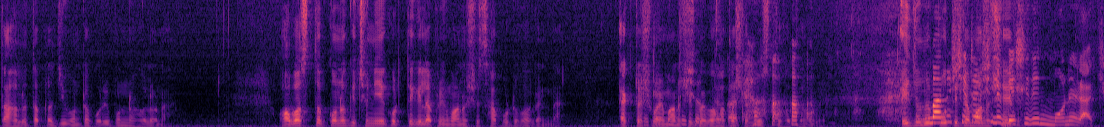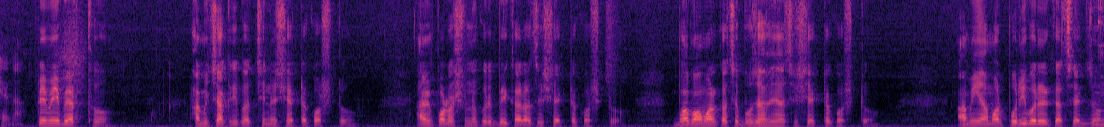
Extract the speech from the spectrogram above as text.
তাহলে তো আপনার জীবনটা পরিপূর্ণ হলো না। অবাস্তব কোনো কিছু নিয়ে করতে গেলে আপনি মানুষের সাপোর্টও পাবেন না। একটা সময় মানসিকভাবে হতাশাগ্রস্ত হতে হবে। এই জন্য প্রতিটা মানুষের বেশি দিন মনে রাখে না। প্রেমে ব্যর্থ। আমি চাকরি পাচ্ছি না সে একটা কষ্ট। আমি পড়াশোনা করে বেকার আছি সে একটা কষ্ট। বাবা আমার কাছে বোঝা হয়ে আছে সে একটা কষ্ট। আমি আমার পরিবারের কাছে একজন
